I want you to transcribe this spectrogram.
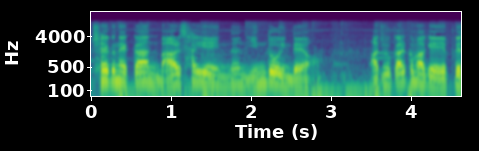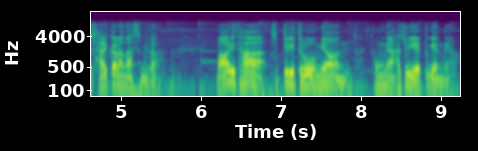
최근에 깐 마을 사이에 있는 인도인데요. 아주 깔끔하게 예쁘게 잘 깔아놨습니다. 마을이 다 집들이 들어오면 동네 아주 예쁘겠네요.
